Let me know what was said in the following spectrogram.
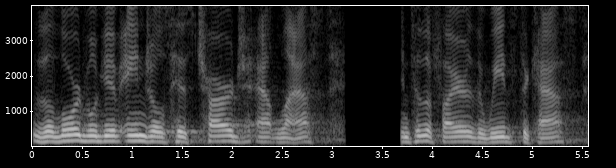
the Lord will give angels his charge at last into the fire, the weeds to cast,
